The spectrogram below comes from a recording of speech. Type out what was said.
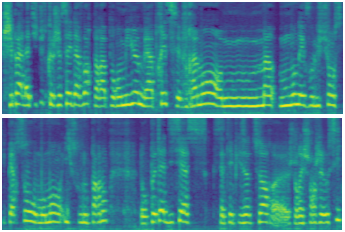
je sais pas l'attitude que j'essaye d'avoir par rapport au milieu, mais après c'est vraiment mon évolution aussi perso au moment où nous parlons. Donc peut-être d'ici à ce que cet épisode sort, euh, j'aurais changé aussi.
